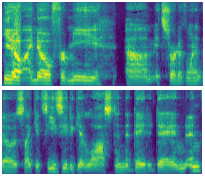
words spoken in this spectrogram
you know i know for me um, it's sort of one of those like it's easy to get lost in the day to day and and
